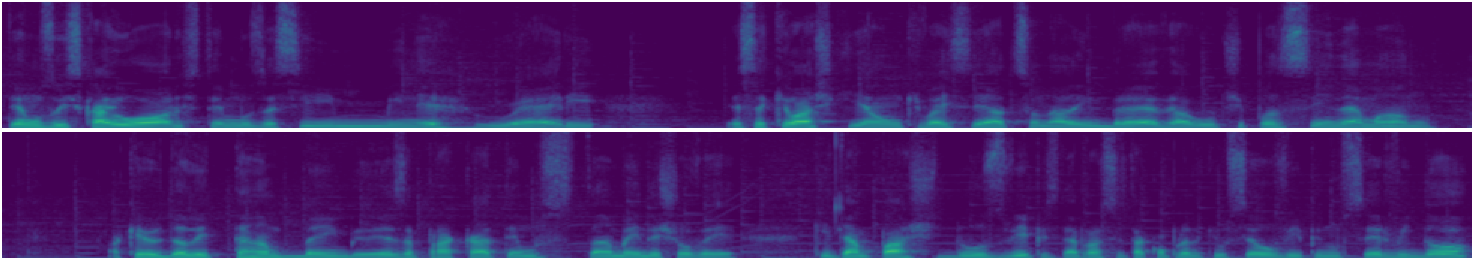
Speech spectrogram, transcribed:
Temos o Sky Wars, temos esse Miner Ready. Esse aqui eu acho que é um que vai ser adicionado em breve, algo tipo assim, né, mano. Aquele dali também, beleza? Pra cá temos também, deixa eu ver. Aqui tem a parte dos VIPs, né, pra você estar tá comprando aqui o seu VIP no servidor.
